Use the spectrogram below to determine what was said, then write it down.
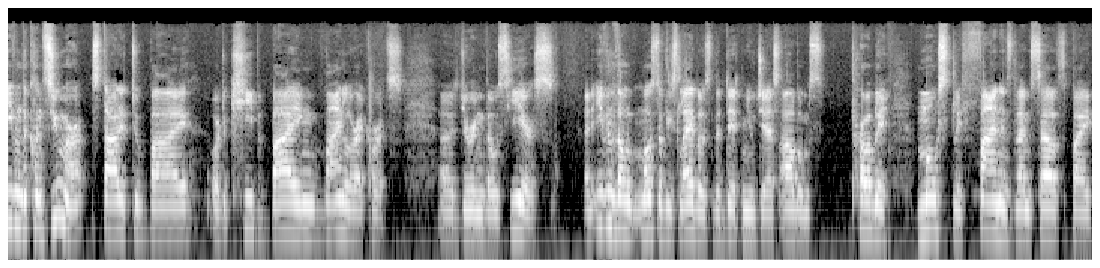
even the consumer started to buy or to keep buying vinyl records uh, during those years. And even though most of these labels that did nu jazz albums probably mostly financed themselves by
